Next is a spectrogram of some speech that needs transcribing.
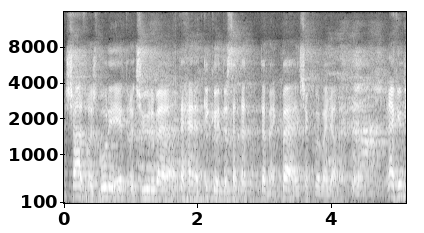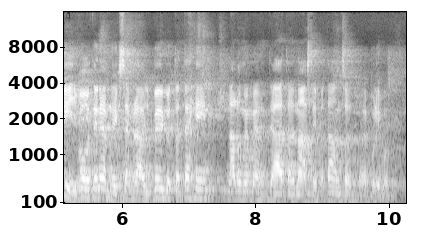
Sátras buli, érted a csűrbe, a teheret kiköltöztetette meg be, és akkor megy a... Nekünk így volt, én emlékszem rá, hogy bőgött a tehén, nálunk meg át a táncot, a buli volt.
